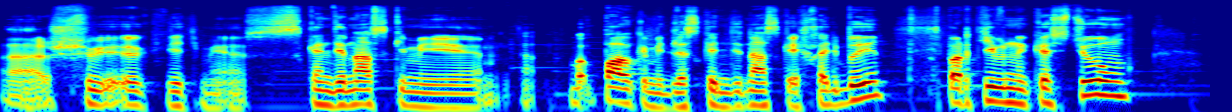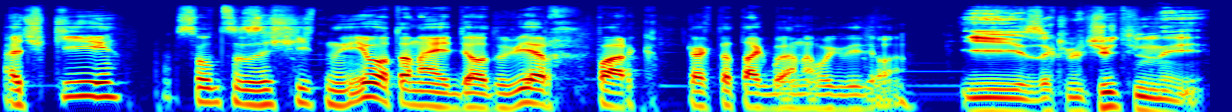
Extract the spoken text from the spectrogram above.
э, шви- этими скандинавскими э, палками для скандинавской ходьбы, спортивный костюм, очки солнцезащитные, и вот она идет вверх, парк. Как-то так бы она выглядела. И заключительный,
